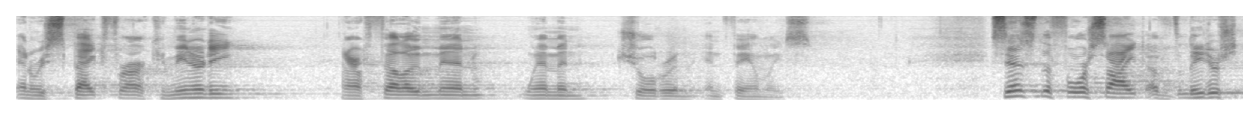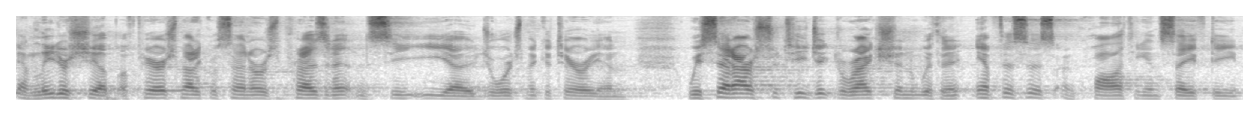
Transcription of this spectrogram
and respect for our community and our fellow men, women, children, and families. Since the foresight of leadership and leadership of Parrish Medical Center's president and CEO, George Mikitarian, we set our strategic direction with an emphasis on quality and safety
